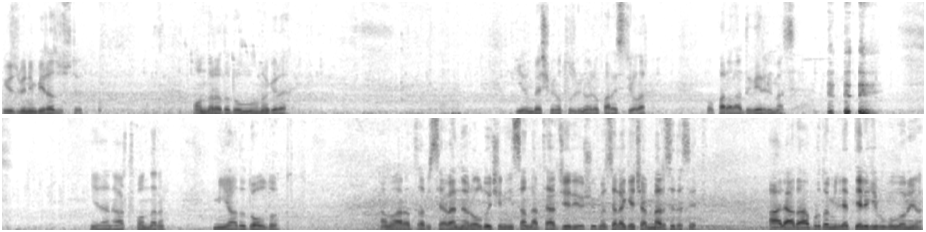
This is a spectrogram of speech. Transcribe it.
100 binin biraz üstü. Onlara da doluluğuna göre 25 bin 30 bin euro para istiyorlar. O paralar da verilmez. yani artık onların miadı doldu. Ama arada tabi sevenler olduğu için insanlar tercih ediyor. Şu mesela geçen Mercedes'i hala daha burada millet deli gibi kullanıyor.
